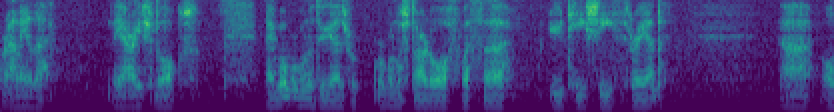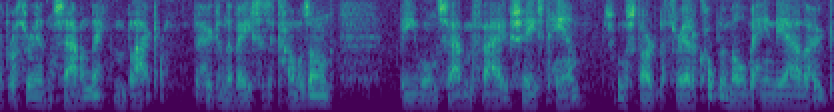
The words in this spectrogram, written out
or any of the, the Irish lochs. Now what we're going to do is we're, we're going to start off with a UTC thread uh, Ultra Thread in 70 in black. The hook in the vise is a Kamasan B175 size 10. Just going to start the thread a couple of mil behind the eye of the hook.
